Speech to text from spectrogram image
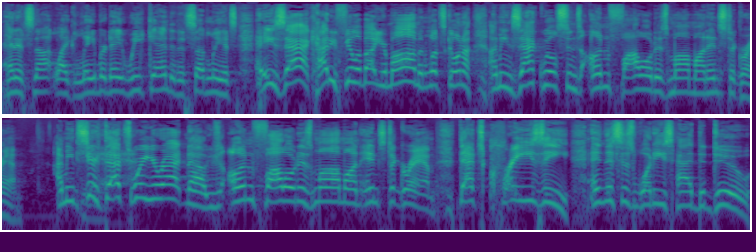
and it's not like Labor Day weekend and it's suddenly it's, hey, Zach, how do you feel about your mom and what's going on? I mean, Zach Wilson's unfollowed his mom on Instagram. I mean, seriously, yeah. that's where you're at now. He's unfollowed his mom on Instagram. That's crazy. And this is what he's had to do.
